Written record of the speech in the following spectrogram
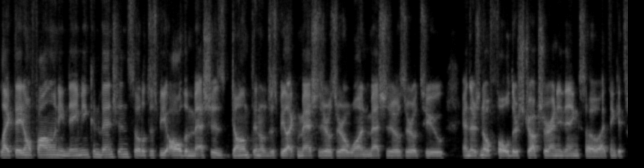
Like they don't follow any naming conventions, so it'll just be all the meshes dumped, and it'll just be like mesh 001, mesh 002, and there's no folder structure or anything. So I think it's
